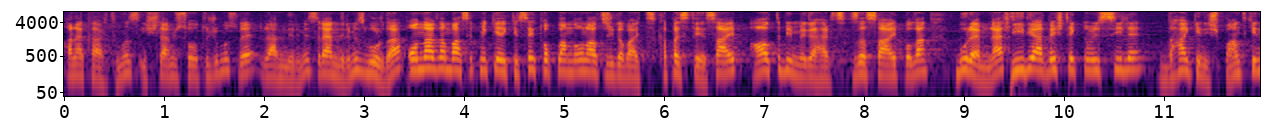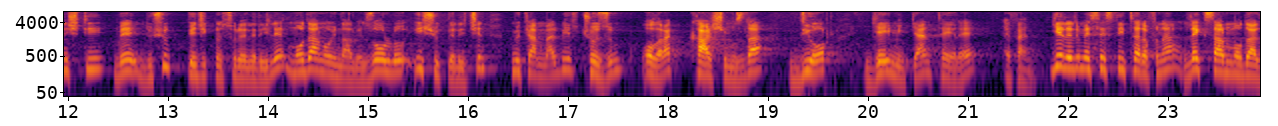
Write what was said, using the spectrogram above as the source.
Anakartımız, işlemci soğutucumuz ve RAM'lerimiz. RAM'lerimiz burada. Onlardan bahsetmek gerekirse toplamda 16 GB kapasiteye sahip 6000 MHz hıza sahip olan bu RAM'ler DDR5 teknolojisiyle daha geniş band genişliği ve düşük gecikme süreleriyle modern oyunlar ve zorlu iş yükleri için mükemmel bir çözüm olarak karşımızda diyor Gaming TR efendim. Gelelim SSD tarafına. Lexar model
